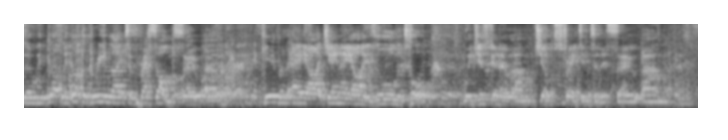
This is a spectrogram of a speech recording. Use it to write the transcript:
So we've got we've got the green light to press on. So um, given AI, Gen AI is all the talk, we're just going to um, jump straight into this. So um,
